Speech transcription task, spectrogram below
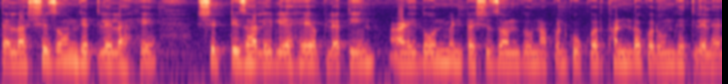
त्याला शिजवून घेतलेलं आहे. शिट्टी झालेली आहे आपल्या तीन आणि दोन मिनटं शिजवून घेऊन आपण कुकर थंड करून घेतलेला आहे.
